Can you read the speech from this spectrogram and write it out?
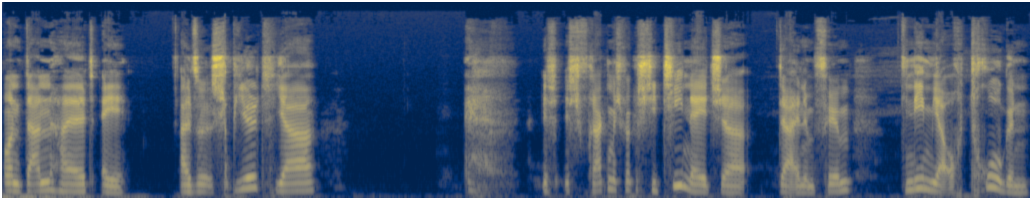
Und dann halt, ey, also es spielt ja. Ich, ich frage mich wirklich, die Teenager da in dem Film, die nehmen ja auch Drogen.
